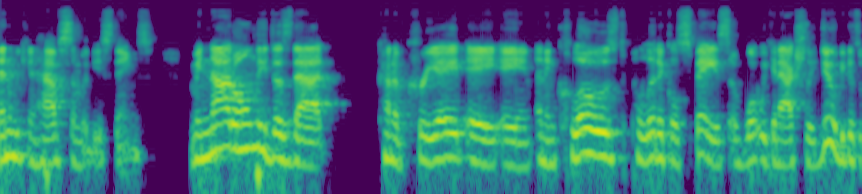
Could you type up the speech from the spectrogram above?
then we can have some of these things. I mean, not only does that kind of create a, a an enclosed political space of what we can actually do because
